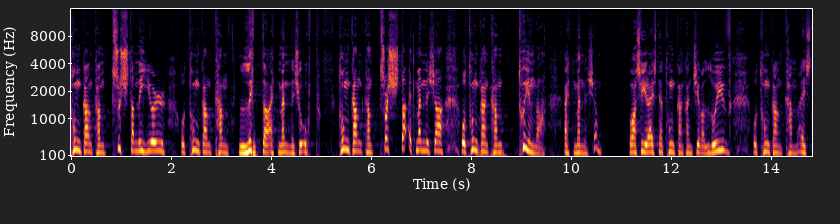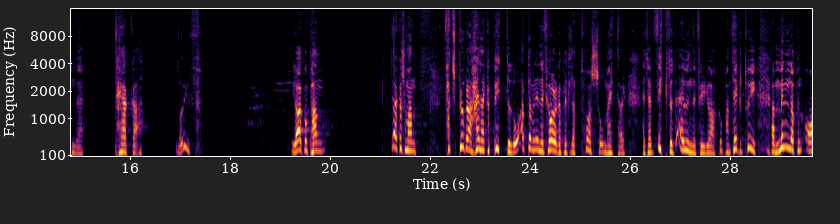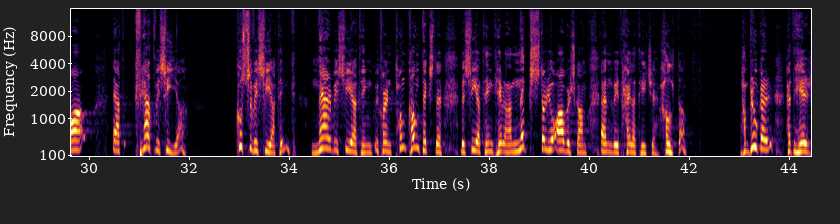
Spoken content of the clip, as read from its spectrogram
Tungan kan trusta nyer, og tungan kan litta et menneske opp. Tungan kan trusta et menneske, og tungan kan tyna et menneske. Og han sier eisne at tungan kan geva luiv, og tungan kan eisne teka luiv. Luiv. Jakob han, det er akkur som han faktisk bruker en heila kapittel og alle minn inn i fjore kapittel at ta så om etter Det er viktig evne for Jakob. Han tenker tog at minn noen av er at hva vi sier, hvordan vi sier ting, när vi sier ting, i hver en kontekst vi sier ting, hever han nekk større avvarskan enn vi heila tidsje halta. Og han brukar hette her,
